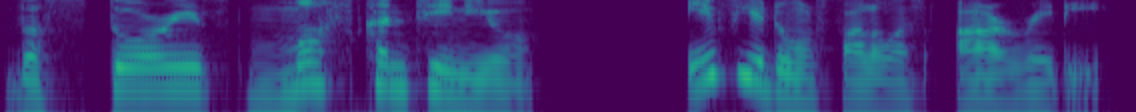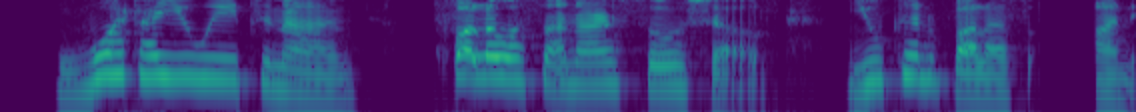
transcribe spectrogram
The stories must continue. If you don't follow us already, what are you waiting on? Follow us on our socials. You can follow us on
